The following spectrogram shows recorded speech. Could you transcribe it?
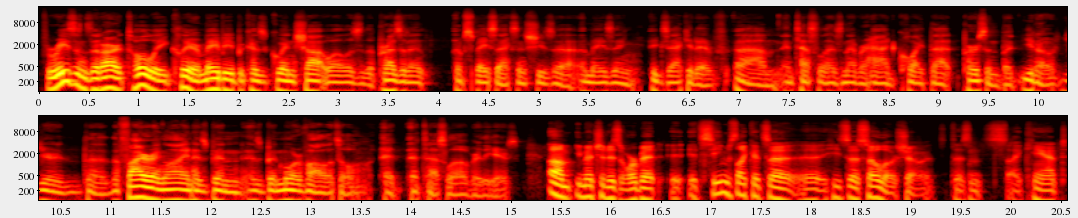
for reasons that aren't totally clear, maybe because Gwynne Shotwell is the president of SpaceX and she's an amazing executive, um, and Tesla has never had quite that person. But you know, you're the the firing line has been has been more volatile at, at Tesla over the years. Um, you mentioned his orbit. It, it seems like it's a uh, he's a solo show. It doesn't. I can't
